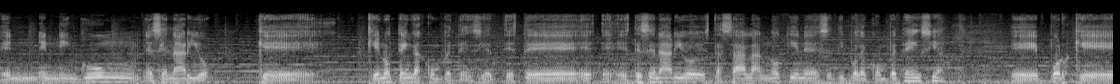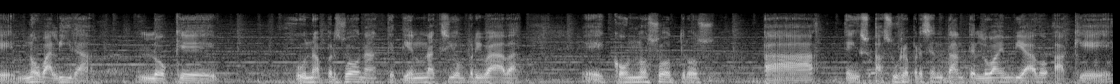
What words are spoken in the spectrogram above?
en, en ningún escenario que que no tenga competencia. Este, este escenario, esta sala no tiene ese tipo de competencia eh, porque no valida lo que una persona que tiene una acción privada eh, con nosotros a, a sus representantes lo ha enviado a que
